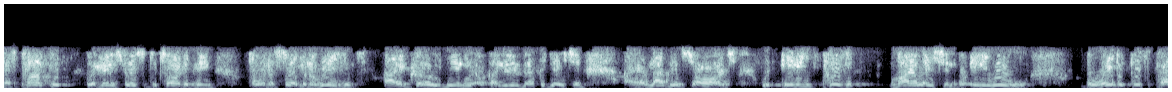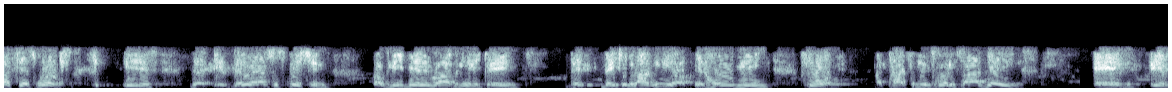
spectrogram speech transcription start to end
has prompted the administration to target me for an assortment of reasons. I am currently being held under investigation. I have not been charged with any prison violation or any rule. The way that this process works is that if they have suspicion of me being involved in anything, they, they can lock me up and hold me for approximately 45 days. And if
